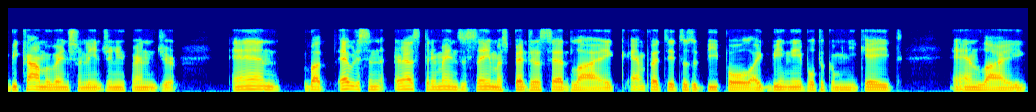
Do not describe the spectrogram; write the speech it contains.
become eventually engineering manager. And but everything else remains the same as Pedro said like empathy to the people like being able to communicate and like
